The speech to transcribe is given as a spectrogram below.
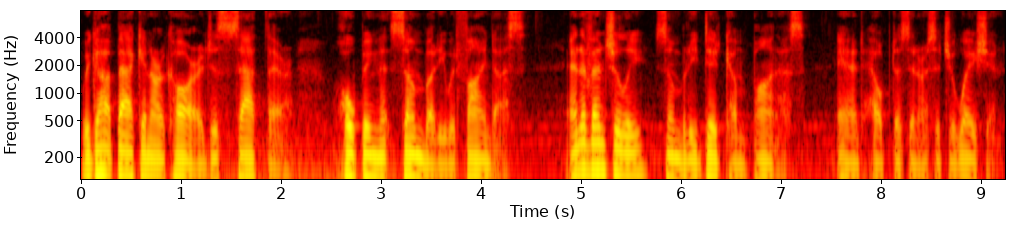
We got back in our car and just sat there, hoping that somebody would find us. And eventually, somebody did come upon us and helped us in our situation.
